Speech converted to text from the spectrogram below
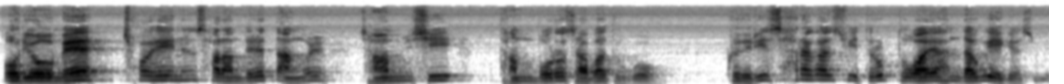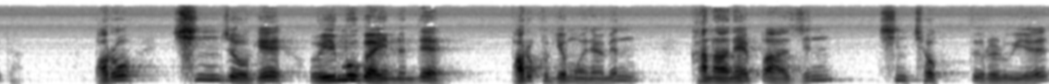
어려움에 처해 있는 사람들의 땅을 잠시 담보로 잡아두고 그들이 살아갈 수 있도록 도와야 한다고 얘기했습니다. 바로 친족의 의무가 있는데 바로 그게 뭐냐면 가난에 빠진 친척들을 위해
